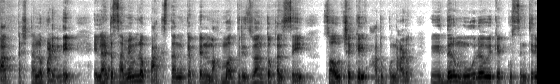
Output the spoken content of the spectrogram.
పాక్ కష్టాల్లో పడింది. ఇలాంటి సమయంలో పాకిస్తాన్ కెప్టెన్ మహమ్మద్ రిజ్వాన్తో కలిసి సౌద్ షకీల్ ఆదుకున్నాడు. వీరిద్దరు మూడో వికెట్కు సెంచరీ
